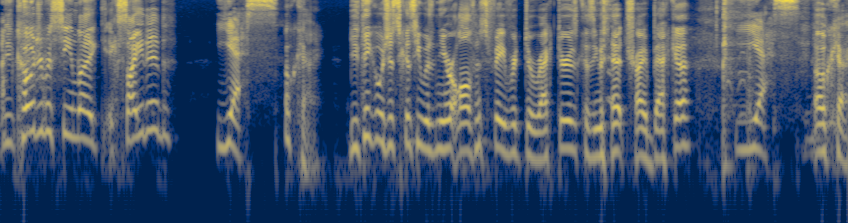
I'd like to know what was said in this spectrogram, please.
did Kojima seem like excited? Yes. Okay. Do you think it was just because he was near all of his favorite directors because he was at Tribeca? Yes. Okay.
